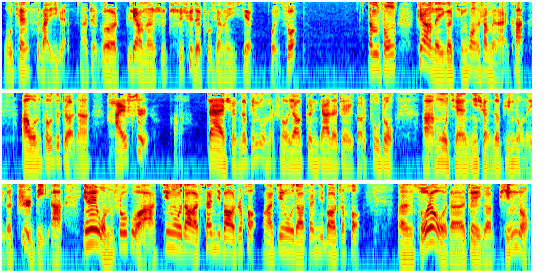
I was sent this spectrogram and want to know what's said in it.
五千四百亿元啊，整个量能是持续的出现了一些萎缩。那么从这样的一个情况上面来看啊，我们投资者呢还是啊在选择品种的时候要更加的这个注重啊，目前你选择品种的一个质地啊，因为我们说过啊，进入到三季报之后啊，进入到三季报之后。嗯，所有的这个品种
